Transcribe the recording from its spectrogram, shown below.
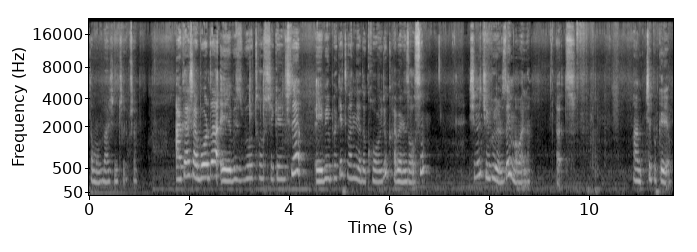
Tamam ben şimdi çırpacağım. Arkadaşlar bu arada e, biz bu toz şekerin içine e, bir paket vanilya da koyduk. Haberiniz olsun. Şimdi çırpıyoruz değil mi babayla? Evet. Ben çırpıp geliyorum.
